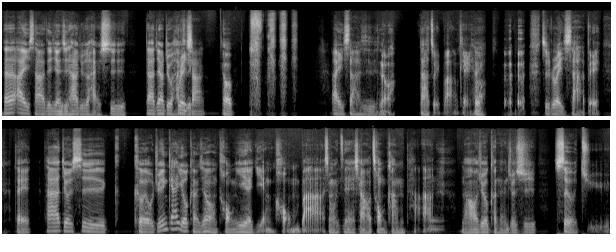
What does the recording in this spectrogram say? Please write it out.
但是艾莎这件事，他就是还是大家就还是哦，艾莎是哦大嘴巴，OK，对，是瑞莎，对，对他就是。可我觉得应该有可能这种同业眼红吧，什么之类，想要冲康他，然后就可能就是设局，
